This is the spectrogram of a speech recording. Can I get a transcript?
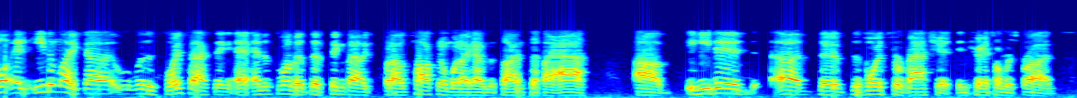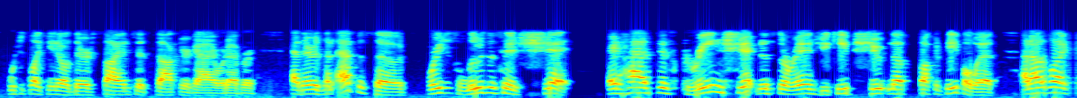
Well, and even like uh, with his voice acting, and, it's one of the, the things I like. But I was talking to him when I got him the science stuff. I asked. Um, he did uh, the the voice for Ratchet in Transformers Prime, which is like you know their scientist doctor guy or whatever. And there's an episode where he just loses his shit and has this green shit in a syringe he keeps shooting up fucking people with. And I was like,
